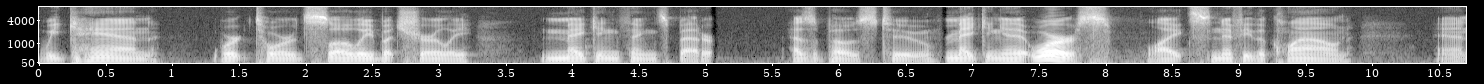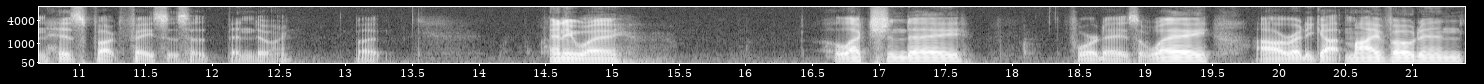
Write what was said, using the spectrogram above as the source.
we can work towards slowly but surely making things better as opposed to making it worse, like Sniffy the Clown and his fuck faces have been doing. But anyway, election day, four days away. I already got my vote in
